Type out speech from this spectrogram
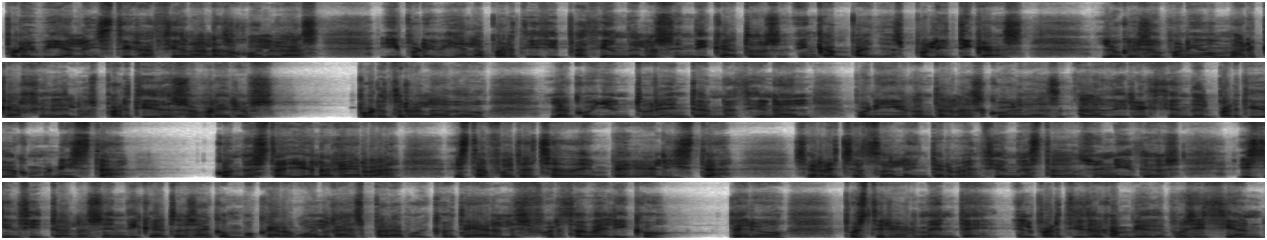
prohibía la instigación a las huelgas y prohibía la participación de los sindicatos en campañas políticas, lo que suponía un marcaje de los partidos obreros. Por otro lado, la coyuntura internacional ponía contra las cuerdas a la dirección del Partido Comunista, cuando estalló la guerra, esta fue tachada de imperialista, se rechazó la intervención de Estados Unidos y se incitó a los sindicatos a convocar huelgas para boicotear el esfuerzo bélico. Pero, posteriormente, el partido cambió de posición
